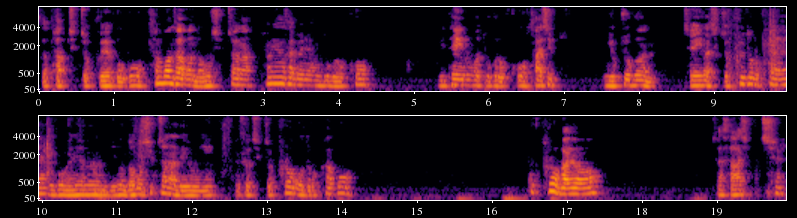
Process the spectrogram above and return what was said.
그래서 답 직접 구해보고 3번, 4번 너무 쉽잖아. 평행사 변형도 그렇고 밑에 있는 것도 그렇고 46쪽은 제이가 직접 풀도록 해. 이거 왜냐면 이건 너무 쉽잖아 내용이. 그래서 직접 풀어보도록 하고 꼭 풀어봐요. 자, 47.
